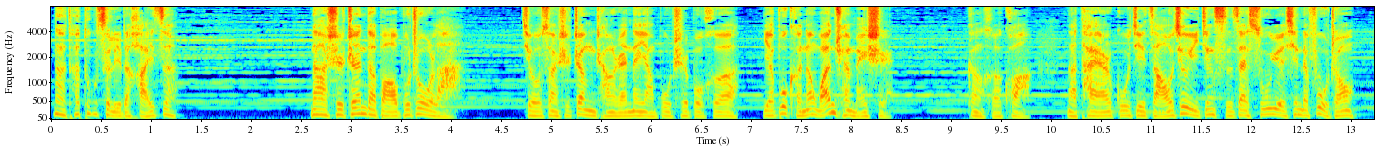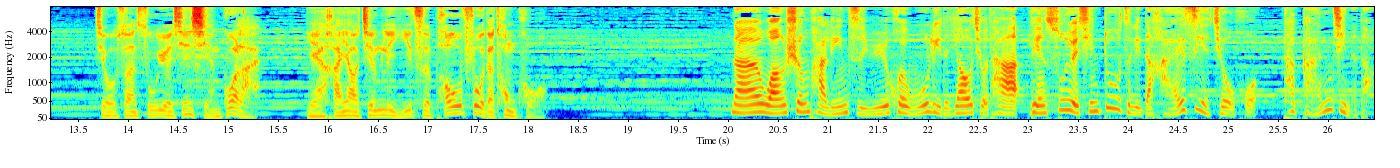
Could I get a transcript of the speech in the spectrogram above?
那他肚子里的孩子，那是真的保不住了。就算是正常人那样不吃不喝，也不可能完全没事。更何况那胎儿估计早就已经死在苏月心的腹中。就算苏月心醒过来，也还要经历一次剖腹的痛苦。南安王生怕林子瑜会无理的要求他连苏月心肚子里的孩子也救活，他赶紧的道：“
